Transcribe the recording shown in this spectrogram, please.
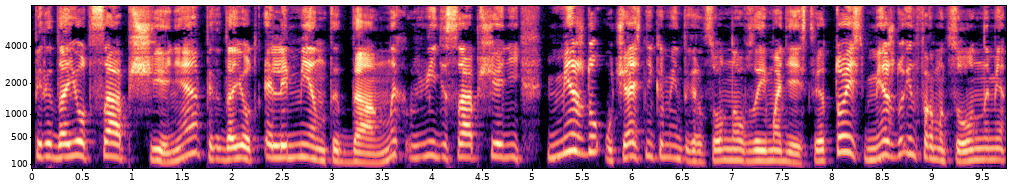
передает сообщения, передает элементы данных в виде сообщений между участниками интеграционного взаимодействия, то есть между информационными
